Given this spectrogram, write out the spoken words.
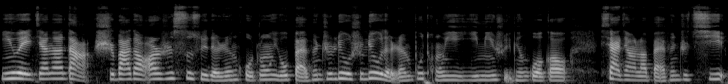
因为加拿大18到24岁的人口中有66%的人不同意移民水平过高，下降了7%。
